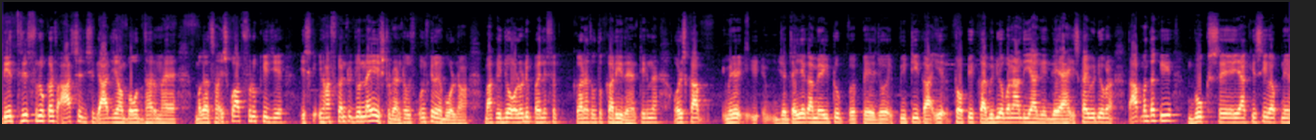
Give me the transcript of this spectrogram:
डे थ्री शुरू कर, आज से जैसे आज यहाँ बौद्ध धर्म है मगर इसको आप शुरू कीजिए। इसके, यहाँ से कंट्री जो नए स्टूडेंट है उनके लिए बोल रहा हूँ बाकी जो ऑलरेडी पहले से कर रहे थे तो कर ही रहे हैं, ठीक ना? और इसका मेरे जब जाइएगा मेरे यूट्यूब पे, जो पीटी का ये टॉपिक का वीडियो बना दिया गया है, इसका वीडियो बना तो आप मतलब कि बुक से या किसी भी अपने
